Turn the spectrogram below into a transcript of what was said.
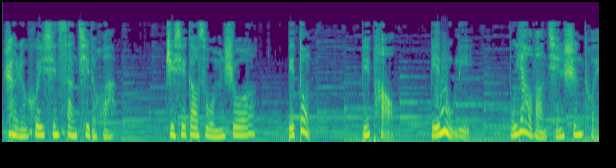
让人灰心丧气的话。这些告诉我们说：别动，别跑，别努力，不要往前伸腿，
